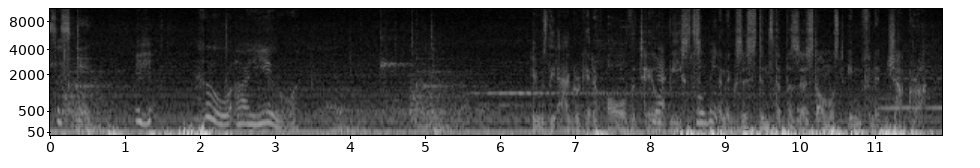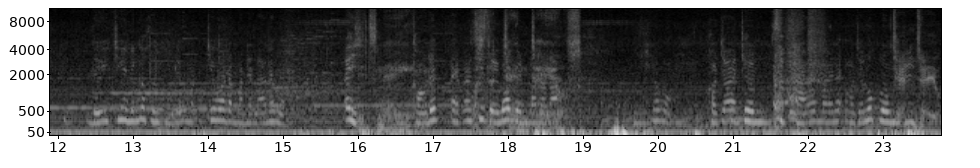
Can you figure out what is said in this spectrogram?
そして Who are you? He was the aggregate of all the tailed yeah, beasts, Toby. an existence that possessed almost infinite chakra. หรืออีกชื่อนึงก็คือเขาเรียกมันชื่อว่าดัมมันเดลานะผมเอ้ย Its name เขาได้แอบอ้างชื่อ was ตัวเอ the งว่าเป็น Ten มันเดลา Tails. ครับผมเขาจะอัญเชิญสิบหางออกมานะเขาจะรวบรวม Ten tails?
